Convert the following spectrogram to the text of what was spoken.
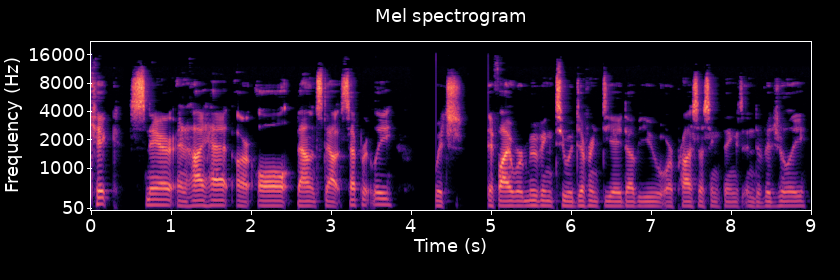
kick, snare, and hi-hat are all bounced out separately, which if I were moving to a different DAW or processing things individually,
